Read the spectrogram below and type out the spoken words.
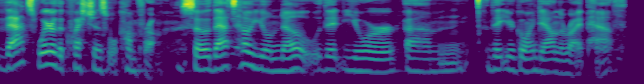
that's where the questions will come from. So that's how you'll know that you're um, that you're going down the right path.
